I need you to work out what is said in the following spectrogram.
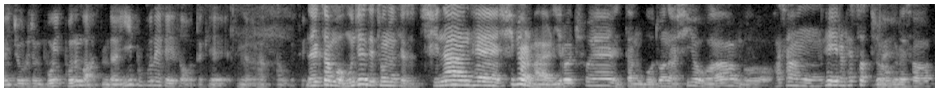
이쪽으로 좀 보이, 보는 것 같습니다. 이 부분에 대해서 어떻게 생각을 하- 하고 계세요? 네, 일단 뭐 문재인 대통령께서 지난해 12월 말 1월 초에 일단 모더나 CEO와 뭐 화상 회의를 했었죠. 네. 그래서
